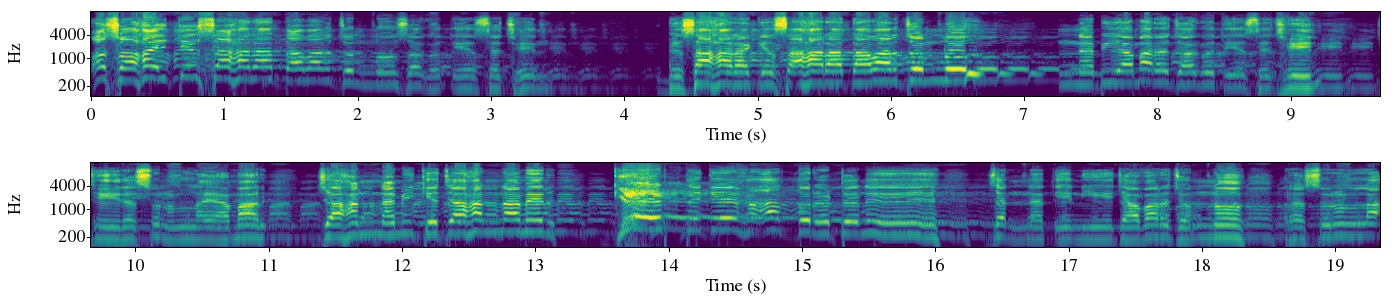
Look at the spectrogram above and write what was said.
অসহায়কে সাহারা দেওয়ার জন্য জগতে এসেছেন বেসাহারাকে সাহারা দেওয়ার জন্য নবী আমার জগতে এসেছেন যে রসুল্লাহ আমার জাহান্নামীকে জাহান্নামের গেট থেকে হাত ধরে টেনে জান্নাতে নিয়ে যাবার জন্য রসুল্লাহ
